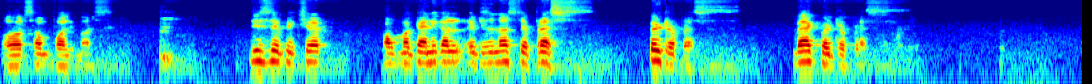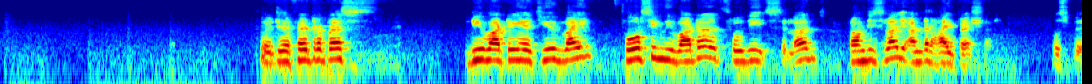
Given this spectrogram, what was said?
or some polymers. This is a picture of mechanical, it is not a press, filter press, back filter press. So it is a filter press. Dewatering is achieved by forcing the water through the sludge from the sludge under high pressure. उस पर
